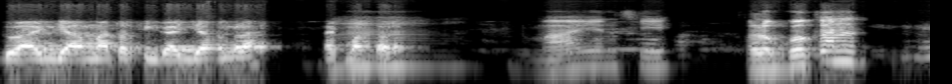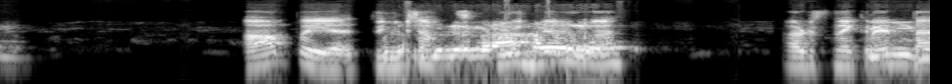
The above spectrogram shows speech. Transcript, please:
dua jam atau tiga jam lah naik motor. Hmm, lumayan sih. Kalau gua kan apa ya, 7 sampai Bener-bener 10 merantau jam loh. gua harus naik kereta.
